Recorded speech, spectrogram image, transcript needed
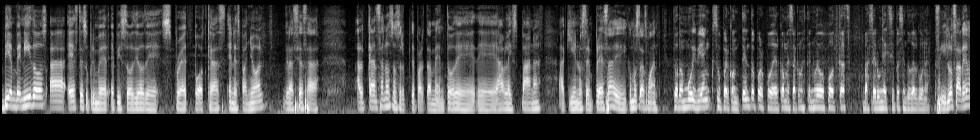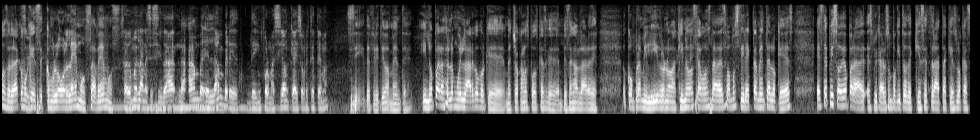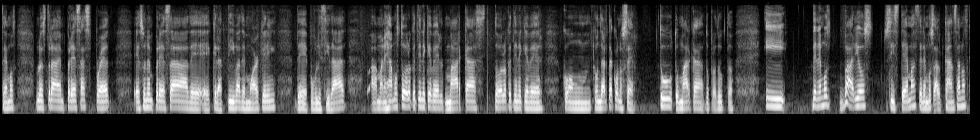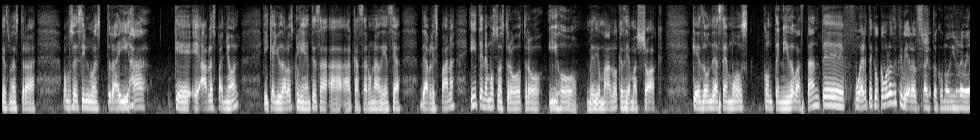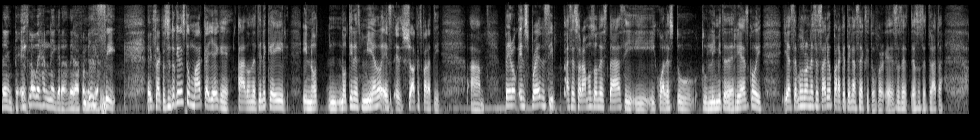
Bienvenidos a este su primer episodio de Spread Podcast en español. Gracias a Alcánzanos, nuestro departamento de, de habla hispana aquí en nuestra empresa. ¿Y ¿Cómo estás, Juan? Todo muy bien, súper contento por poder comenzar con este nuevo podcast. Va a ser un éxito sin duda alguna. Sí, lo sabemos, ¿verdad? Como Sí. que como lo olemos, sabemos. Sabemos la necesidad, la hambre, el hambre de información que hay sobre este tema. Sí, definitivamente. Y no para hacerlo muy largo porque me chocan los podcasts que empiezan a hablar de compra mi libro, no, aquí no estamos nada, eso, vamos directamente a lo que es este episodio para explicarles un poquito de qué se trata, qué es lo que hacemos. Nuestra empresa Spread es una empresa de, eh, creativa de marketing, de publicidad. Ah, manejamos todo lo que tiene que ver marcas, todo lo que tiene que ver con, con darte a conocer tú, tu marca, tu producto. Y tenemos varios sistemas. Tenemos Alcánzanos, que es nuestra, vamos a decir, nuestra hija que eh, habla español y que ayuda a los clientes a, alcanzar una audiencia de habla hispana. Y tenemos nuestro otro hijo medio malo que se llama Shock, que es donde hacemos contenido bastante fuerte. ¿Cómo- ¿Cómo lo describieras? Exacto, como irreverente. Es la oveja negra de la familia. Sí, exacto. Si tú quieres tu marca llegue a donde tiene que ir y no, no tienes miedo, es, es shock es para ti. Um, pero en Spread sí asesoramos dónde estás y, y- y cuál es tu, tu límite de riesgo y, y hacemos lo necesario para que tengas éxito, porque eso se- de eso se trata.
